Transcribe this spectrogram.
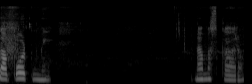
support me. నమస్కారం.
